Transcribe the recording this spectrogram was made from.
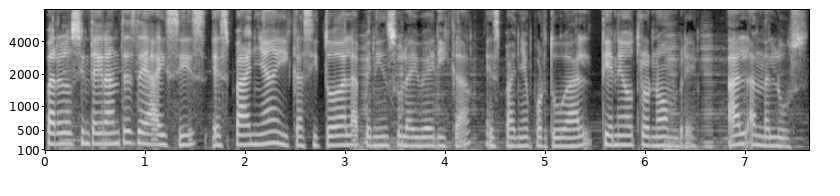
Para los integrantes de ISIS, España y casi toda la península ibérica, España y Portugal, tiene otro nombre, Al-Andalus.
